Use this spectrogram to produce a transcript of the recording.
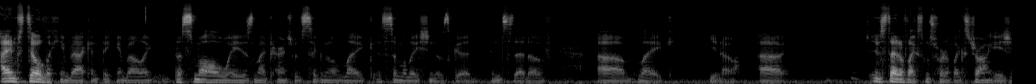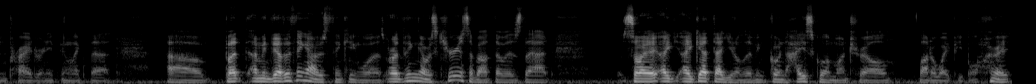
I'm still looking back and thinking about like the small ways my parents would signal like assimilation is good instead of um, like you know uh, instead of like some sort of like strong Asian pride or anything like that. Uh, but I mean, the other thing I was thinking was, or the thing I was curious about though, is that. So I, I, I get that you know living going to high school in Montreal, a lot of white people, right?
